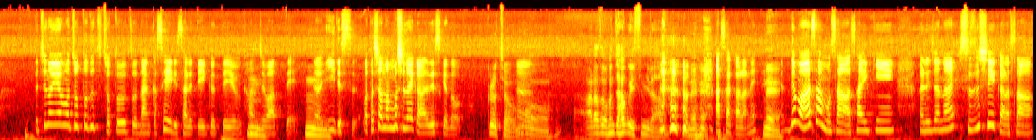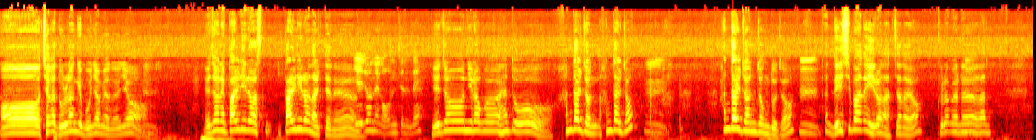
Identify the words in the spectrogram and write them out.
うちの家もちょっとずつちょっとずつなんか整理されていくっていう感じはあって、うん、いいです。私は何もしないからですけど、うん、 알아서 혼자 하고 있습니다. 네. 朝からね。 네. でも朝もさ、最近、あれじゃない涼しいからさ、 어, 제가 놀란 게 뭐냐면은요. 예전에 빨리 일어 빨리 일어날 때는 家전에가 언젠데? 예전이라고 해도 한 달 전, 한 달 전? 응, 한 달 전 정도죠. 응, 한 4시 반에 일어났잖아요. 그러면은 한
